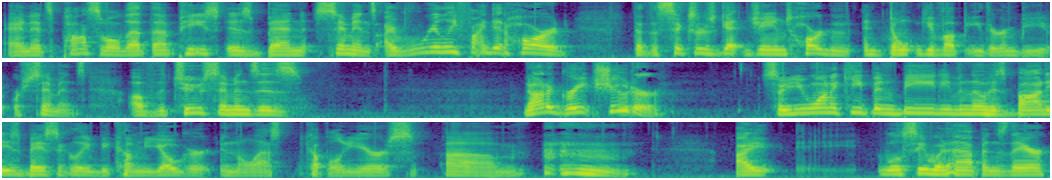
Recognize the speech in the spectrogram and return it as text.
and it's possible that that piece is Ben Simmons. I really find it hard that the Sixers get James Harden and don't give up either Embiid or Simmons. Of the two, Simmons is not a great shooter. So you want to keep Embiid, even though his body's basically become yogurt in the last couple of years. Um, I we'll see what happens there.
